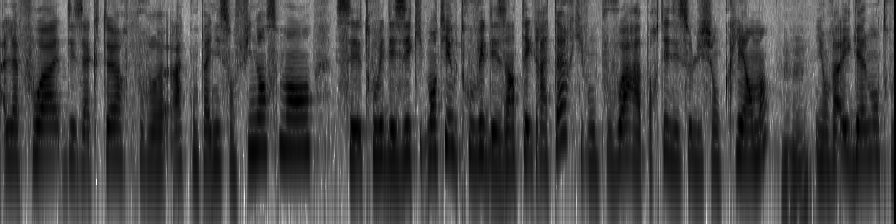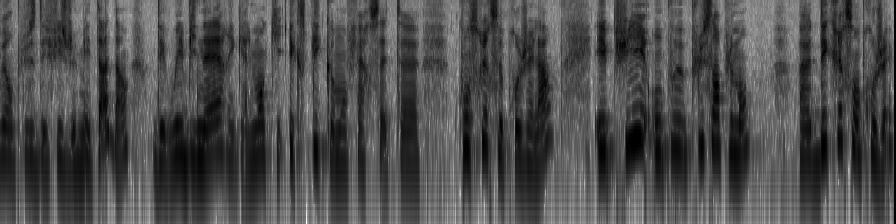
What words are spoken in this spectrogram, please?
à la fois des acteurs pour euh, accompagner son financement, c'est trouver des équipementiers ou trouver des intégrateurs qui vont pouvoir apporter des solutions clés en main. Mhm. Et on va également trouver en plus des fiches de méthode, hein, des webinaires également qui expliquent comment faire cette, euh, construire ce projet-là. Et puis, on peut plus simplement euh, décrire son projet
